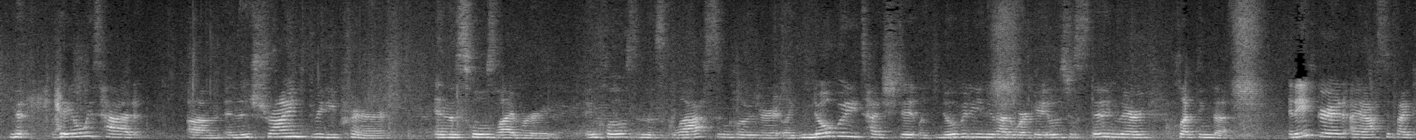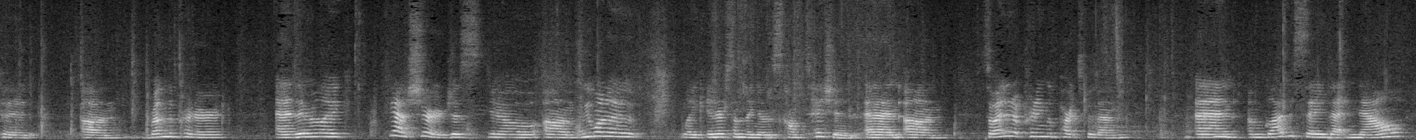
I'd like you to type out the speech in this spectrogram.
they always had um, an enshrined 3D printer in the school's library, enclosed in this glass enclosure. Like nobody touched it, like nobody knew how to work it. It was just sitting there collecting dust. In eighth grade, I asked if I could um, run the printer, and they were like, "Yeah, sure. Just you know, um, we want to like enter something in this competition." And um, so I ended up printing the parts for them. And I'm glad to say that now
